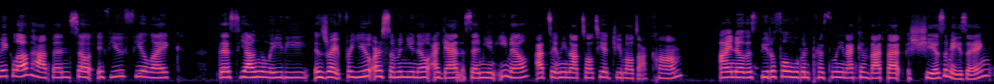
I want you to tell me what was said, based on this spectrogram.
make love happen. So if you feel like this young lady is right for you or someone you know, again, send me an email at saintlyNotSalty at gmail.com. I know this beautiful woman personally, and I can vet that she is amazing.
